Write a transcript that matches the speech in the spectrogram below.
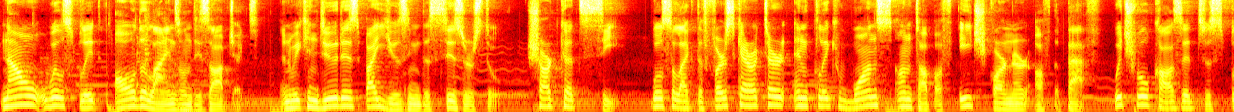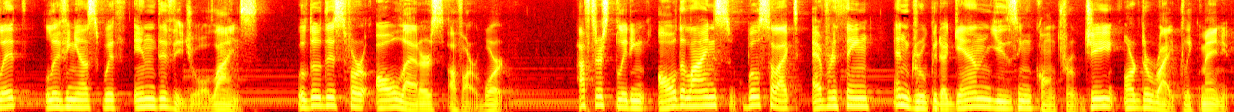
Now we'll split all the lines on this object, and we can do this by using the Scissors tool, shortcut C. We'll select the first character and click once on top of each corner of the path, which will cause it to split, leaving us with individual lines. We'll do this for all letters of our word. After splitting all the lines, we'll select everything and group it again using Ctrl G or the right click menu.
